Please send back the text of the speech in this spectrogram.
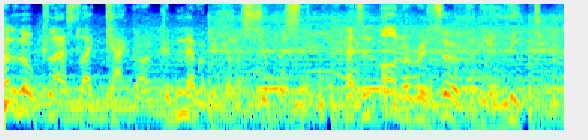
A low class like Kakarot could never become a Super Saiyan. That's an honor reserved for the elite.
